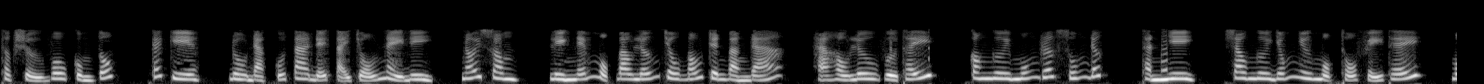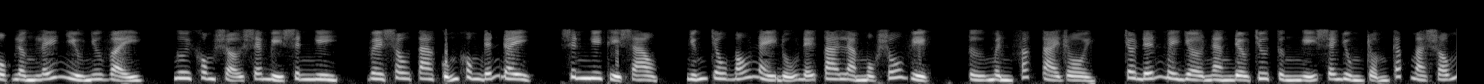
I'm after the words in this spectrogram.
thật sự vô cùng tốt, cái kia, đồ đạc của ta để tại chỗ này đi, nói xong, liền ném một bao lớn châu báu trên bàn đá, hạ hầu lưu vừa thấy, con ngươi muốn rớt xuống đất, thành nhi, sao ngươi giống như một thổ phỉ thế, một lần lấy nhiều như vậy, ngươi không sợ sẽ bị sinh nghi, về sau ta cũng không đến đây, sinh nghi thì sao, những châu báu này đủ để ta làm một số việc, tự mình phát tài rồi, cho đến bây giờ nàng đều chưa từng nghĩ sẽ dùng trộm cắp mà sống,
